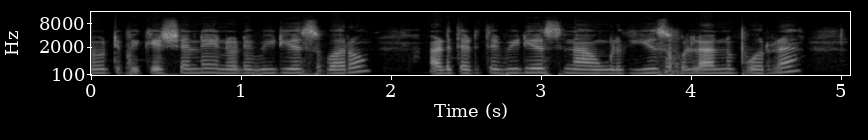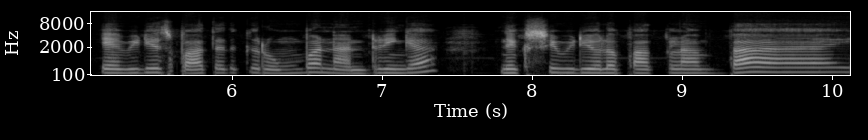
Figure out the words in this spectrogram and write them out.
நோட்டிஃபிகேஷனில் என்னோடய வீடியோஸ் வரும். அடுத்தடுத்த வீடியோஸ் நான் உங்களுக்கு யூஸ்ஃபுல்லானு போடுறேன். என் வீடியோஸ் பார்த்ததுக்கு ரொம்ப நன்றிங்க. நெக்ஸ்ட் வீடியோவில் பார்க்கலாம். பாய்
